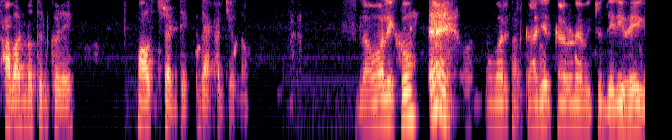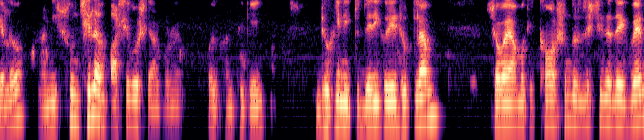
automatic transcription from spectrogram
আবার নতুন করে মাউস ট্র্যাক দেখার জন্য? আসসালামু আলাইকুম। আমার কাজের কারণে আমি একটু দেরি হয়ে গেল। আমি শুনছিলাম পাশে বসে আপনার ওইখান থেকেই। ঢুকিনি একটু দেরি করে ঢুকলাম। সবাই আমাকে ক্ষমা সুন্দর দৃষ্টিতে দেখবেন।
